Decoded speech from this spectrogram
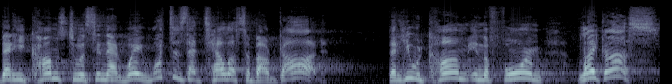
that He comes to us in that way. What does that tell us about God? That He would come in the form like us.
